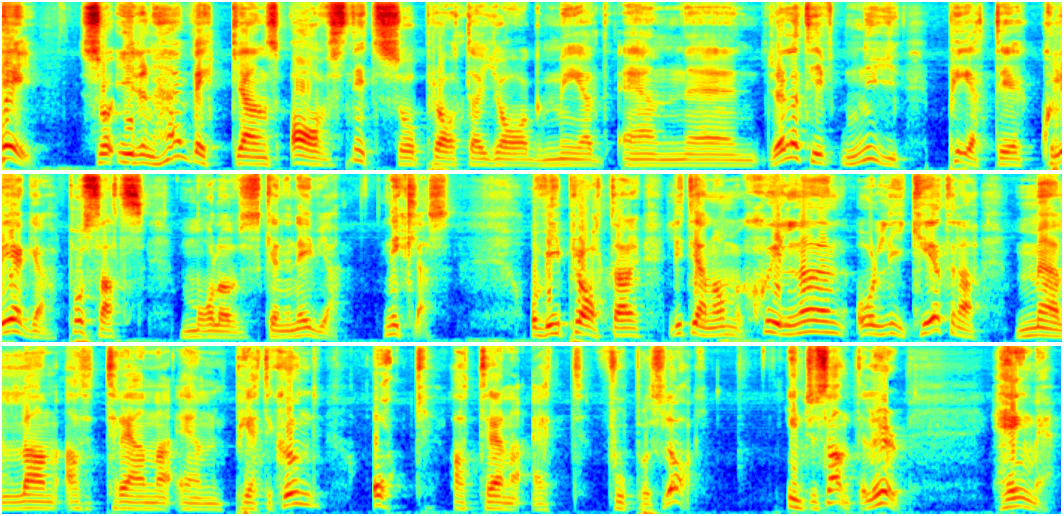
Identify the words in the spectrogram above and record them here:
Hej! Så i den här veckans avsnitt så pratar jag med en eh, relativt ny PT-kollega på Sats Mall of Scandinavia, Niklas. Och vi pratar lite grann om skillnaden och likheterna mellan att träna en PT-kund och att träna ett fotbollslag. Intressant, eller hur? Häng med!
